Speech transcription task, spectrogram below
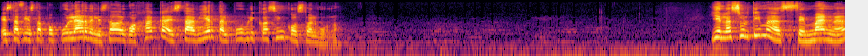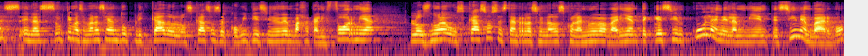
Esta fiesta popular del estado de Oaxaca está abierta al público sin costo alguno. Y en las últimas semanas, en las últimas semanas se han duplicado los casos de COVID-19 en Baja California. Los nuevos casos están relacionados con la nueva variante que circula en el ambiente. Sin embargo,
